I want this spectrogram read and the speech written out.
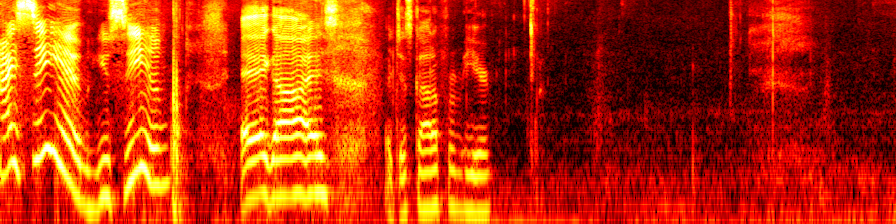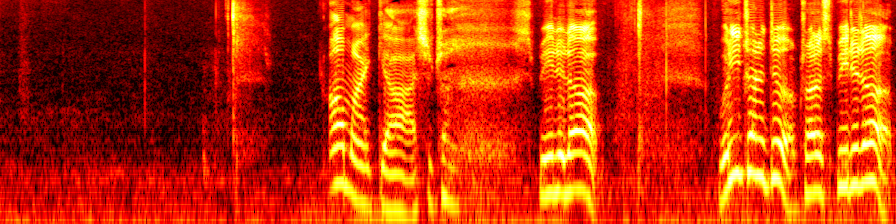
I see him. You see him. Hey guys. I just got up from here. Oh my gosh, I'm trying to speed it up. What are you trying to do? I'm trying to speed it up.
